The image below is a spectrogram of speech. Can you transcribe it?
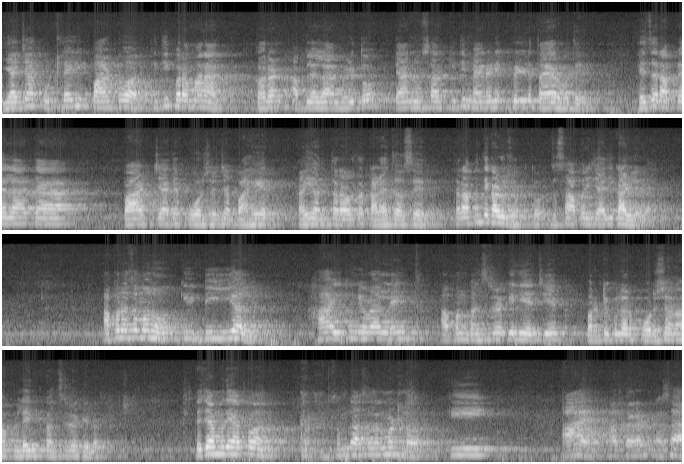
याच्या कुठल्याही पार्टवर किती प्रमाणात करंट आपल्याला मिळतो त्यानुसार किती मॅग्नेटिक फील्ड तयार होते हे जर आपल्याला त्या पार्टच्या त्या पोर्शनच्या बाहेर काही अंतरावर जर काढायचं असेल तर आपण ते काढू शकतो जसं आपण याच्या आधी काढलेलं आहे. आपण असं म्हणू की डी एल हा इथून एवढा लेंथ आपण कन्सिडर केली याची एक particular portion of length consider केलं. त्याच्यामध्ये आपण समजा असं जर म्हटलं की आय हा करंट असा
